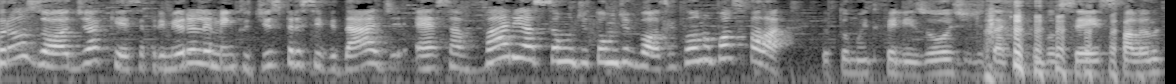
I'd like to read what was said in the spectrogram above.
prosódia, que esse é o primeiro elemento de expressividade, é essa variação de tom de voz. Então eu não posso falar, eu tô muito feliz hoje de estar aqui com vocês falando.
